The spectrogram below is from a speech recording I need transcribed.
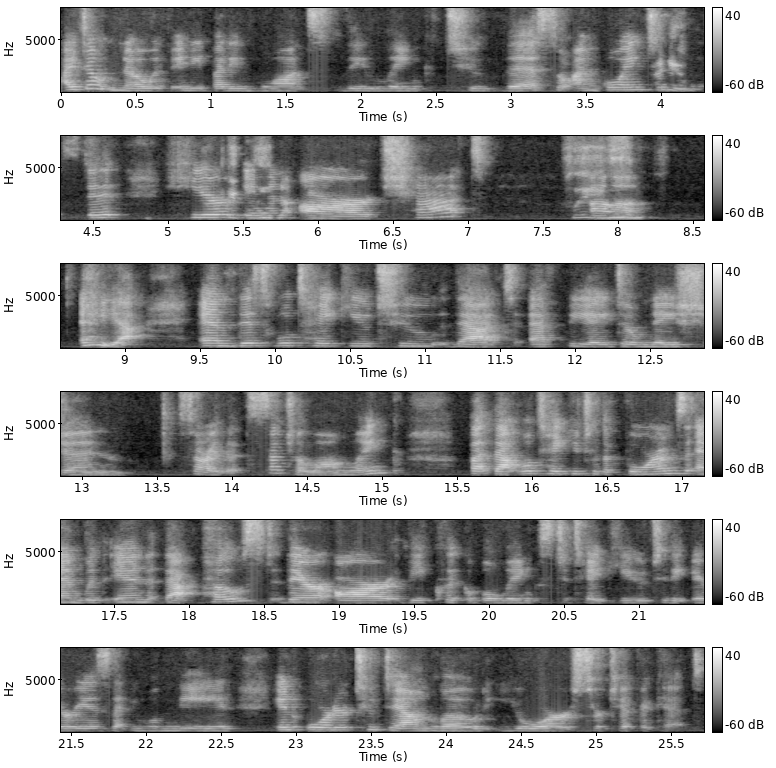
I don't know if anybody wants the link to this, so I'm going to post it here in our chat. Please. Um, yeah, and this will take you to that FBA donation. Sorry, that's such a long link but that will take you to the forums. And within that post, there are the clickable links to take you to the areas that you will need in order to download your certificate.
